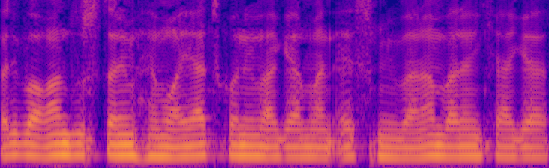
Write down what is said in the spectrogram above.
ولی واقعا دوست داریم حمایت کنیم. اگر من اسم می‌برم برای اینکه اگر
